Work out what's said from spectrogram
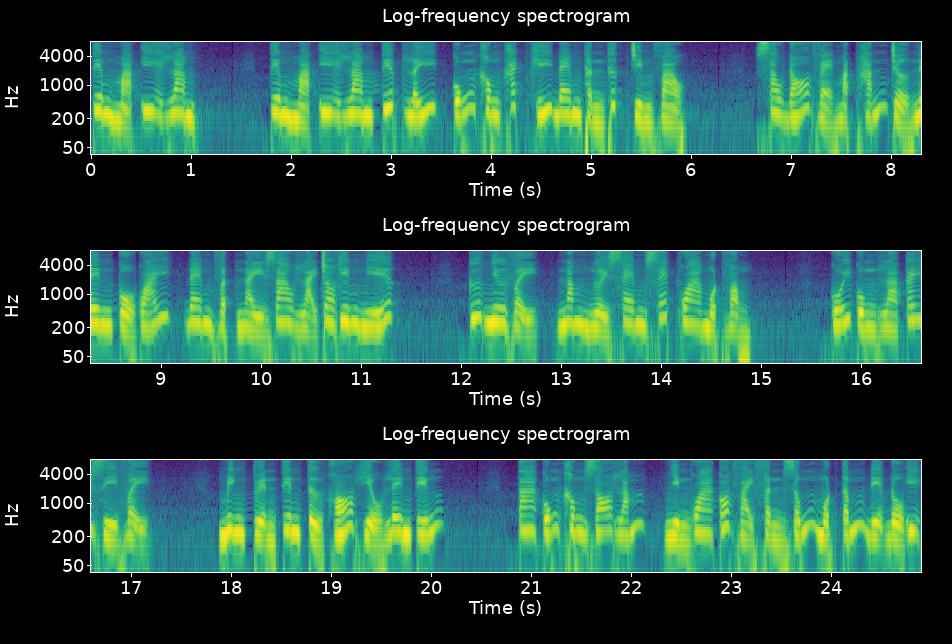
Tiêm mà y lam. Tiêm mà y lam tiếp lấy cũng không khách khí đem thần thức chìm vào. Sau đó vẻ mặt hắn trở nên cổ quái đem vật này giao lại cho Kim Nghĩa. Cứ như vậy, năm người xem xét qua một vòng. Cuối cùng là cái gì vậy? Minh tuyển tiên tử khó hiểu lên tiếng. Ta cũng không rõ lắm, nhìn qua có vài phần giống một tấm địa đồ y.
